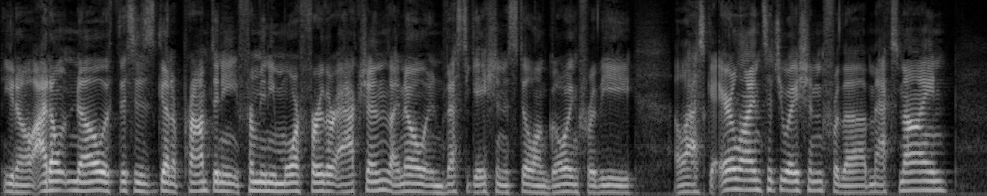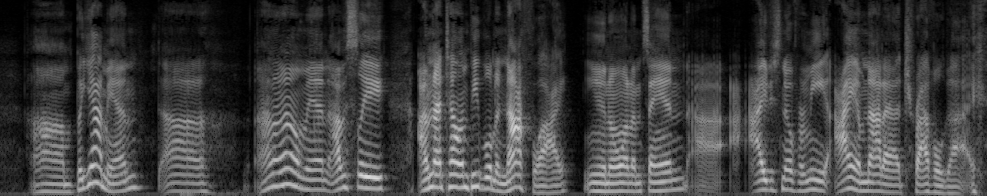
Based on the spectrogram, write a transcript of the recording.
you know, I don't know if this is going to prompt any from any more further actions. I know investigation is still ongoing for the Alaska Airlines situation for the Max 9. Um, but yeah, man, uh, I don't know, man. Obviously, I'm not telling people to not fly. You know what I'm saying? Uh, I just know for me, I am not a travel guy.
